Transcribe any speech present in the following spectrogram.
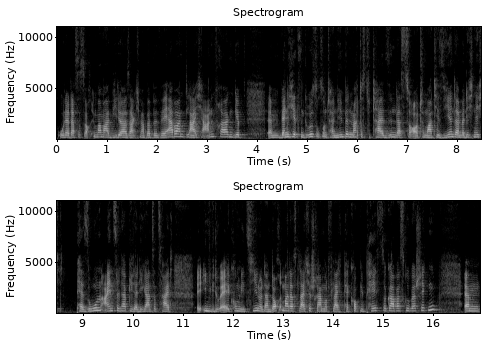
oder dass es auch immer mal wieder, sage ich mal, bei Bewerbern gleiche Anfragen gibt. Ähm, wenn ich jetzt ein größeres Unternehmen bin, macht es total Sinn, das zu automatisieren, damit ich nicht Personen einzeln habe, die da die ganze Zeit äh, individuell kommunizieren und dann doch immer das Gleiche schreiben und vielleicht per Copy-Paste sogar was rüberschicken. Ähm,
